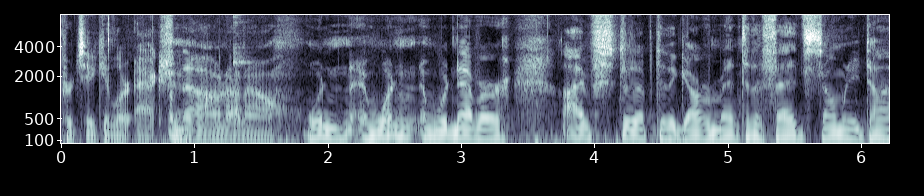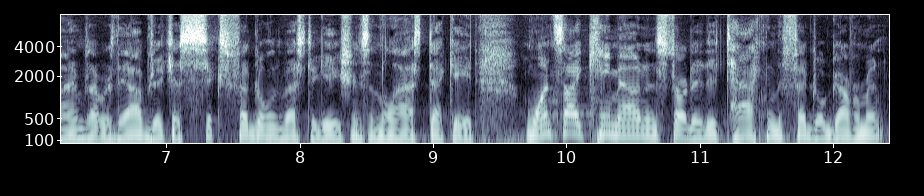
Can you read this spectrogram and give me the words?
particular action? No, no, no. Wouldn't it wouldn't would never. I've stood up to the government, to the feds so many times. I was the object of six federal investigations in the last decade. Once I came out and started attacking the federal government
